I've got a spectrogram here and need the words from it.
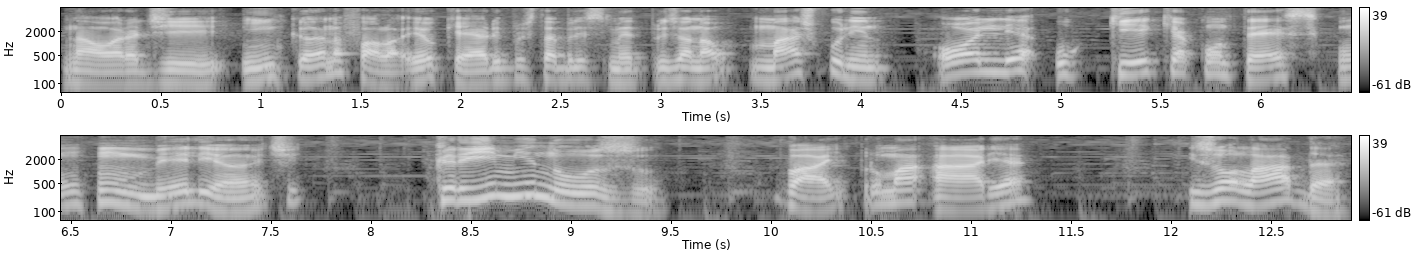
Na hora de ir em cana, fala, eu quero ir para o estabelecimento prisional masculino. Olha o que que acontece com um meliante criminoso. Vai para uma área isolada,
